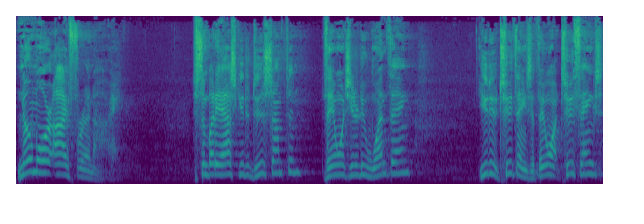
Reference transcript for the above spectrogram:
No more eye for an eye. If somebody asks you to do something, they want you to do one thing, you do two things. If they want two things,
